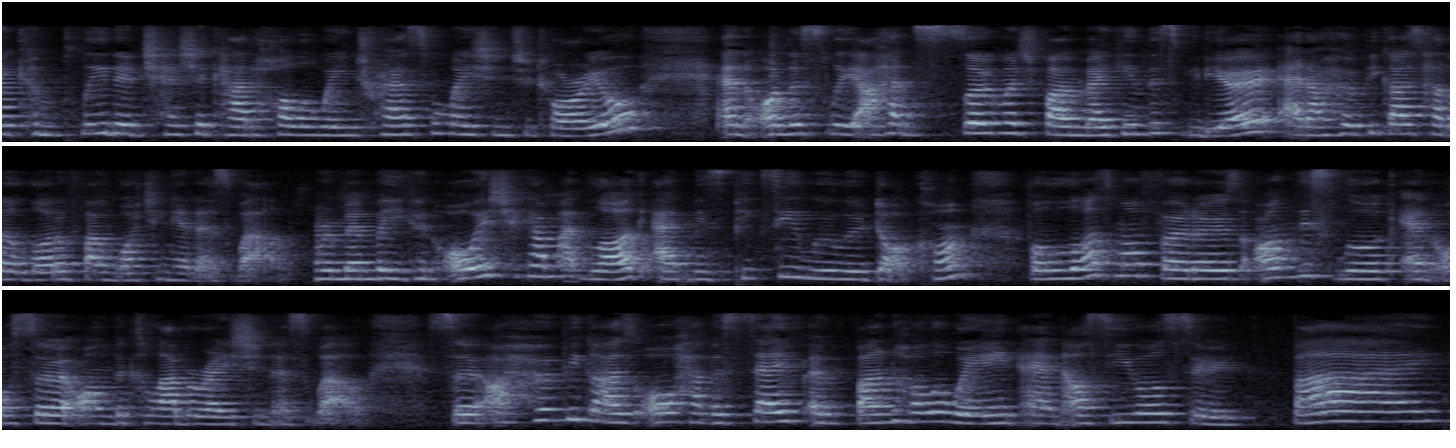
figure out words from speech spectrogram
My completed Cheshire Cat Halloween transformation tutorial and honestly I had so much fun making this video and I hope you guys had a lot of fun watching it as well. Remember you can always check out my blog at misspixielulu.com for lots more photos on this look and also on the collaboration as well. So I hope you guys all have a safe and fun Halloween and I'll see you all soon. Bye!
